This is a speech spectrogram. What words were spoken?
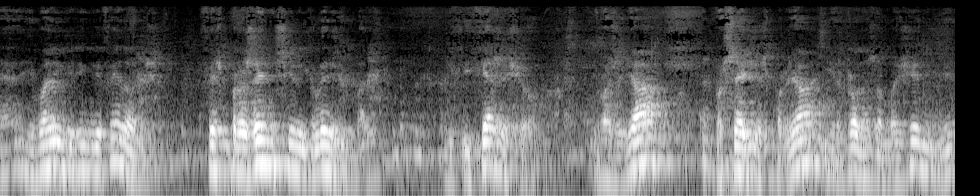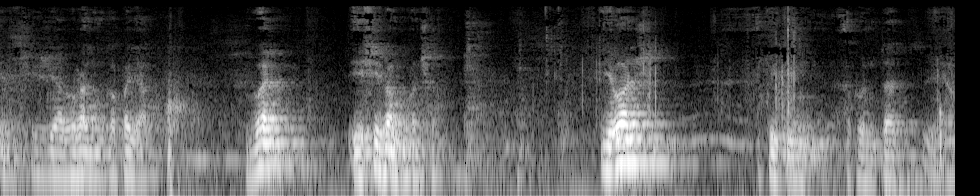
Eh? I va dir, què tinc de fer, doncs? fes presència d'iglesia. Va dir. I què és això? I vas allà, passeges per allà i et rodes amb la gent i així ja durant un capellà. Bé, i així vam començar. Llavors, aquí tinc apuntat ja,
